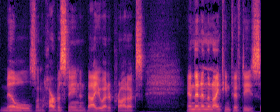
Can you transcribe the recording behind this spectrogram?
mills and harvesting and value added products. And then in the 1950s,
